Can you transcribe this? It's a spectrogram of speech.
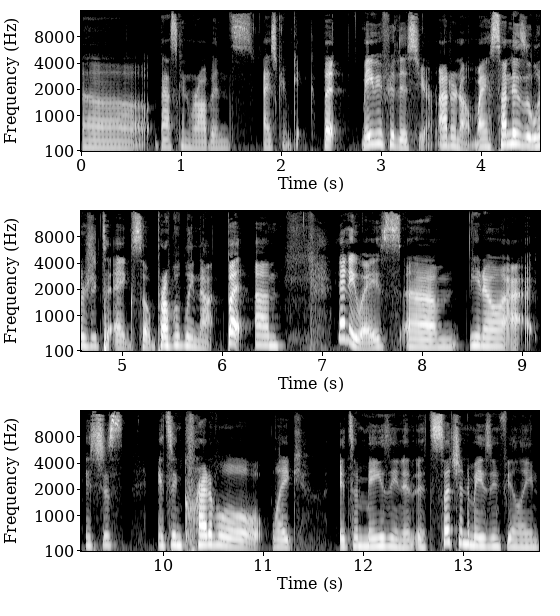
uh, Baskin Robbins ice cream cake, but maybe for this year. I don't know. My son is allergic to eggs, so probably not. But um, anyways, um, you know, I, it's just it's incredible. Like it's amazing. It, it's such an amazing feeling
